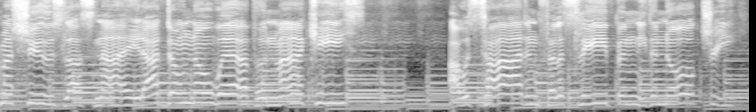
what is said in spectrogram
my shoes last night. I don't know where I put my keys. I was tired and fell asleep beneath an oak tree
